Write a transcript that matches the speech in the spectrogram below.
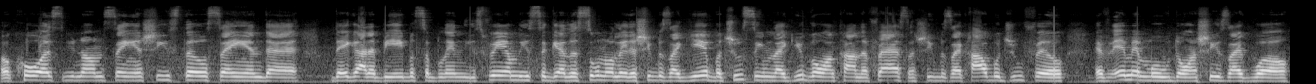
of course, you know what I'm saying, she's still saying that they got to be able to blend these families together sooner or later. She was like, yeah, but you seem like you going kind of fast. And she was like, how would you feel if Emmett moved on? She's like, well,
